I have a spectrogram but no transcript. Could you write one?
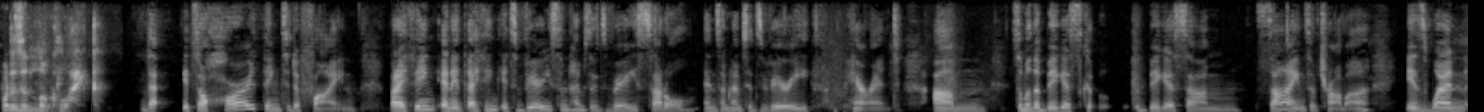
What does it look like? That it's a hard thing to define, but I think, and it, I think it's very sometimes it's very subtle, and sometimes it's very apparent. Um, some of the biggest biggest um, signs of trauma is when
